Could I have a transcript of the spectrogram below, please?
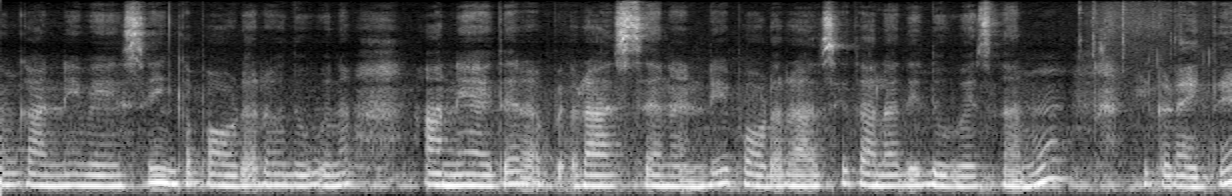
ఇంకా అన్నీ వేసి ఇంకా పౌడర్ దువ్వున అన్నీ అయితే రాసానండి పౌడర్ రాసి తలది దువ్వేసాను ఇక్కడైతే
